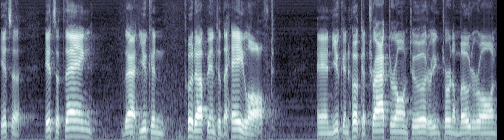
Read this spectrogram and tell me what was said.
It's a, it's a thing that you can put up into the hay loft, and you can hook a tractor onto it, or you can turn a motor on,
